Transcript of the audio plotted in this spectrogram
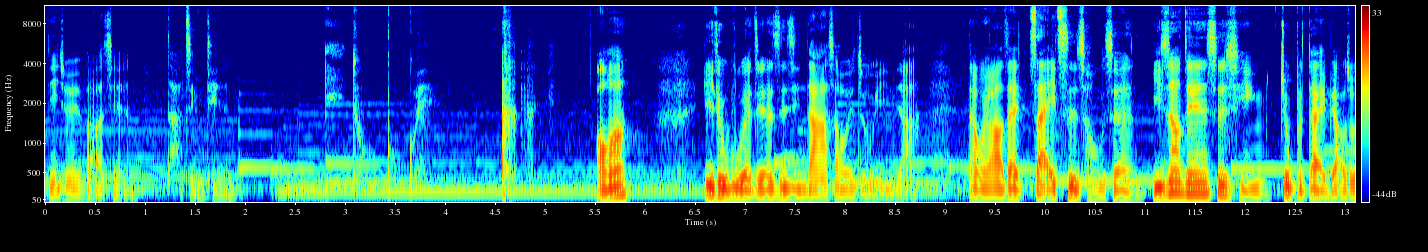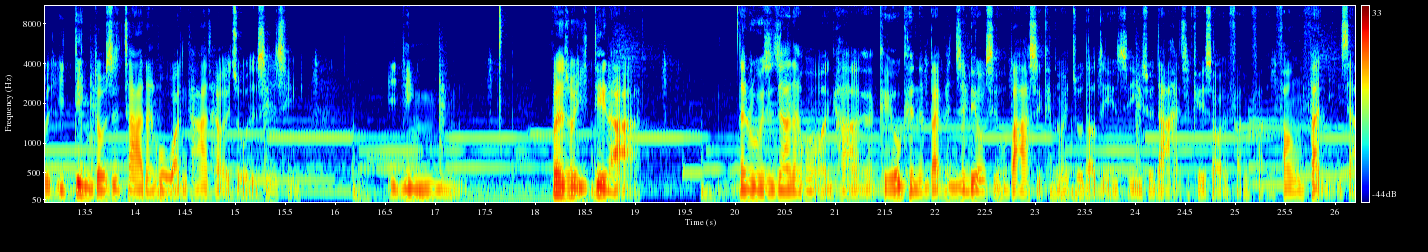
你就会发现他今天意图不轨，好吗？意图不轨这件事情，大家稍微注意一下。但我要再再一次重申，以上这件事情就不代表说一定都是渣男或玩咖才会做的事情，一定不能说一定啦。但如果是渣男或玩咖，可有可能百分之六十或八十可能会做到这件事情，所以大家还是可以稍微防范防范一下。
